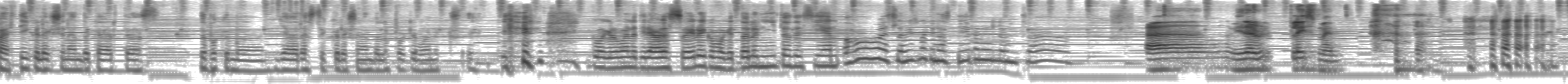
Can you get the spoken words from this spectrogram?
Partí coleccionando cartas de Pokémon y ahora estoy coleccionando los Pokémon. Como que el le tiraba al suelo y como que todos los niñitos decían: Oh, es la misma que nos dieron en la entrada. Ah, mira el placement.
